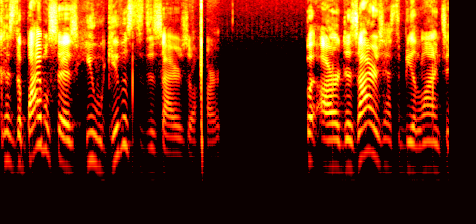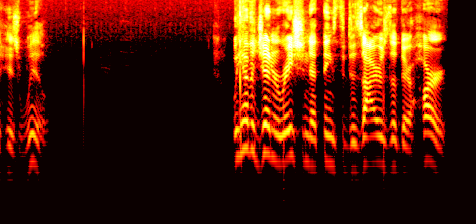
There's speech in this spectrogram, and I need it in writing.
because the Bible says he will give us the desires of heart, but our desires has to be aligned to his will. We have a generation that thinks the desires of their heart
